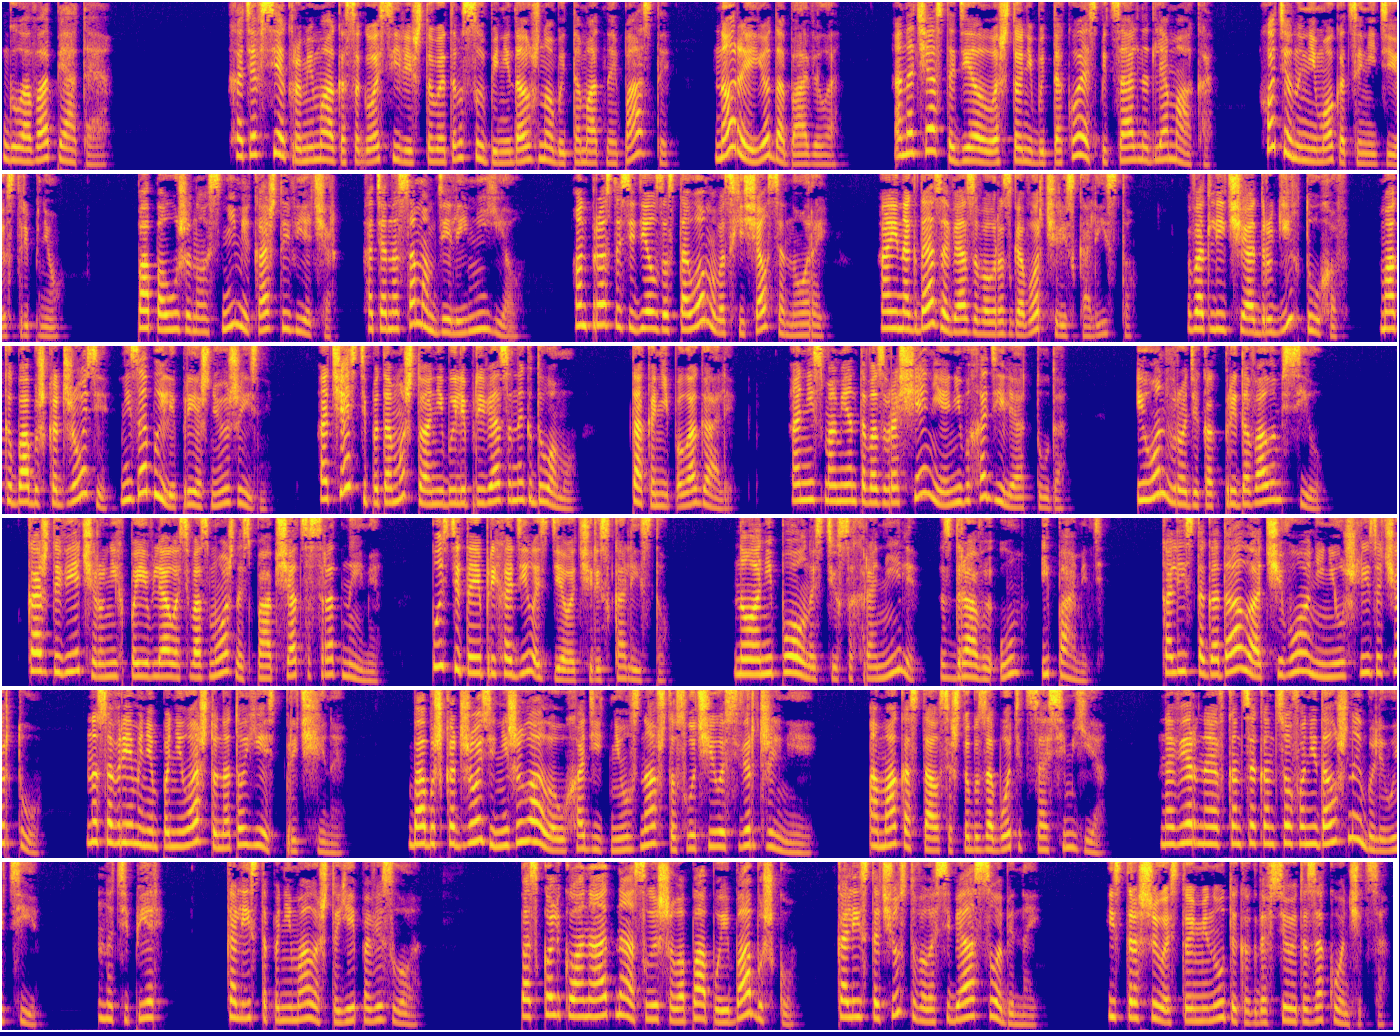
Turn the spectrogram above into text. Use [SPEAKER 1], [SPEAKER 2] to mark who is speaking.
[SPEAKER 1] Глава пятая. Хотя все, кроме Мака, согласились, что в этом супе не должно быть томатной пасты, Нора ее добавила. Она часто делала что-нибудь такое специально для Мака, хоть он и не мог оценить ее стряпню. Папа ужинал с ними каждый вечер, хотя на самом деле и не ел. Он просто сидел за столом и восхищался Норой, а иногда завязывал разговор через Калисту. В отличие от других духов, Мак и бабушка Джози не забыли прежнюю жизнь. Отчасти потому, что они были привязаны к дому. Так они полагали. Они с момента возвращения не выходили оттуда. И он вроде как придавал им сил. Каждый вечер у них появлялась возможность пообщаться с родными. Пусть это и приходилось делать через Калисту. Но они полностью сохранили здравый ум и память. Калиста гадала, от чего они не ушли за черту но со временем поняла, что на то есть причины. Бабушка Джози не желала уходить, не узнав, что случилось с Вирджинией. А Мак остался, чтобы заботиться о семье. Наверное, в конце концов они должны были уйти. Но теперь Калиста понимала, что ей повезло. Поскольку она одна слышала папу и бабушку, Калиста чувствовала себя особенной и страшилась той минуты, когда все это закончится.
